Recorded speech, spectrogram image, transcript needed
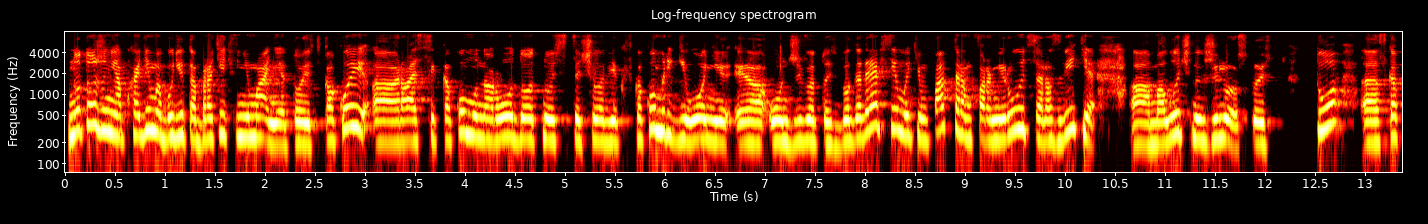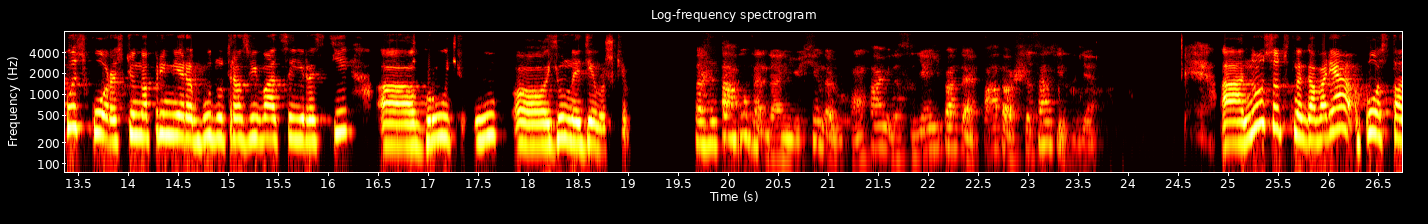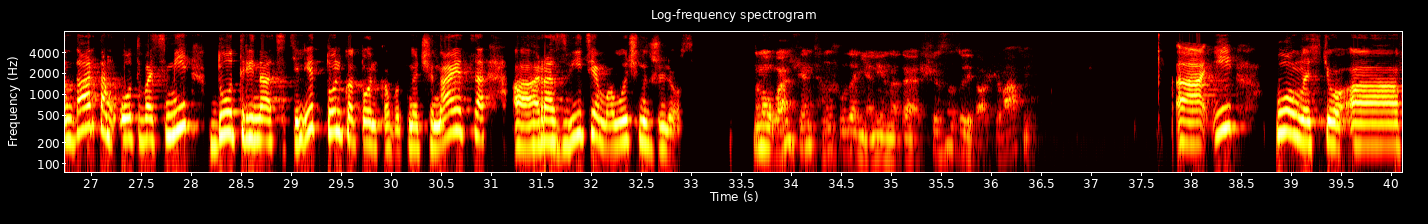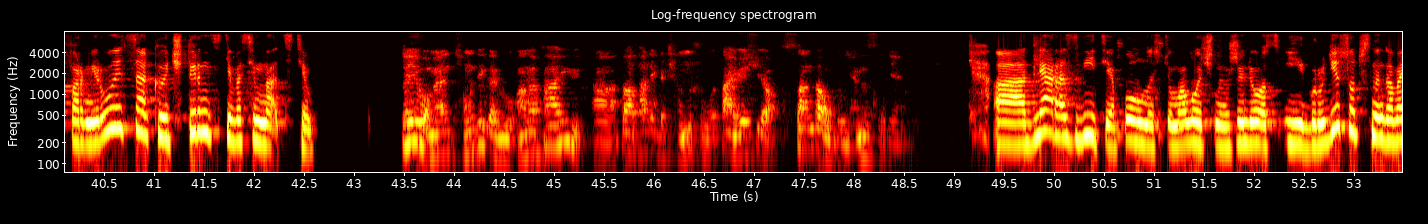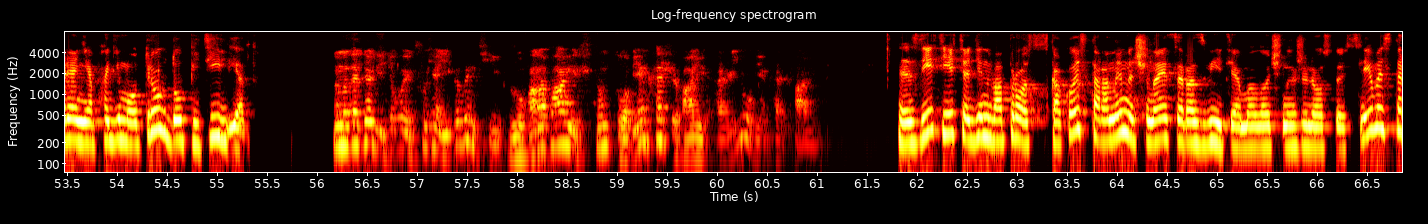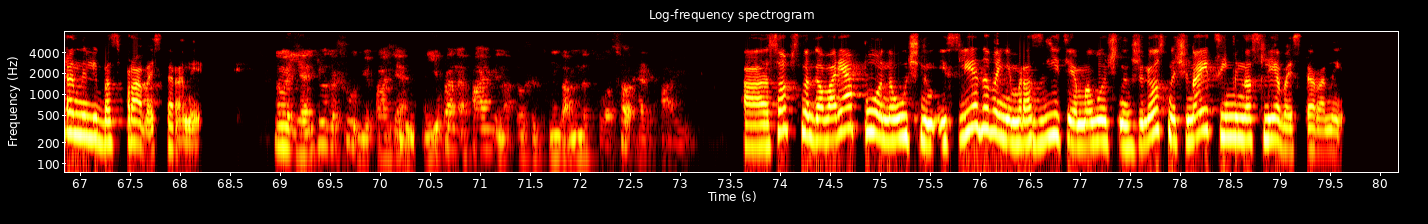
Но тоже необходимо будет обратить внимание, то есть к какой а, расе, к какому народу относится человек, в каком регионе э, он живет. То есть благодаря всем этим факторам формируется развитие а, молочных желез. То есть то, э, с какой скоростью, например, будут развиваться и расти э, грудь у э, юной девушки. 但是大部分的女性的乳房发育的时间一般在八到十三岁之间。А, ну, собственно говоря, по стандартам от 8 до 13 лет только-только вот начинается а, развитие молочных желез. 那么完全成熟的年龄呢，在十四岁到十八岁。 А, и полностью а, формируется к 14-18. 所以我们从这个乳房的发育啊，到它这个成熟，大约需要三到五年的时间。 А, Для развития полностью молочных желез и груди, собственно говоря, необходимо от 3 до 5 лет. 那么在这里就会出现一个问题：乳房的发育是从左边开始发育，还是右边开始发育？ Здесь есть один вопрос. С какой стороны начинается развитие молочных желез? То есть с левой стороны, либо с правой стороны? 那么研究的数据发现，一般的发育呢，都是从咱们的左侧开始发育。 А, Собственно говоря, по научным исследованиям развитие молочных желез начинается именно с левой стороны.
